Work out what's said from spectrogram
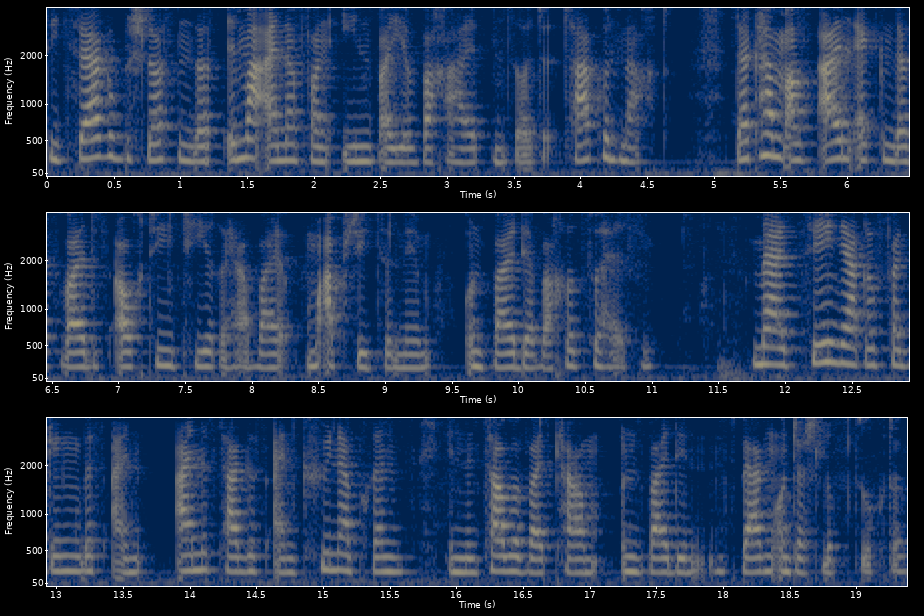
Die Zwerge beschlossen, dass immer einer von ihnen bei ihr Wache halten sollte, Tag und Nacht. Da kamen aus allen Ecken des Waldes auch die Tiere herbei, um Abschied zu nehmen und bei der Wache zu helfen. Mehr als zehn Jahre vergingen, bis ein, eines Tages ein kühner Prinz in den Zauberwald kam und bei den Zwergen Unterschlupf suchte.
